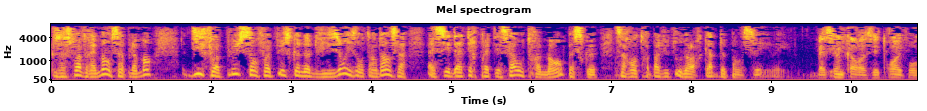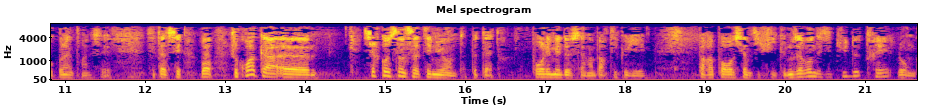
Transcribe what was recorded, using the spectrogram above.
que ce soit vraiment simplement dix fois plus, cent fois plus que notre vision. Ils ont tendance à, à essayer d'interpréter ça autrement parce que ça rentre pas du tout dans leur cadre de pensée. oui. Ben, c'est un cadre assez étroit, il faut reconnaître. hein. C'est, c'est assez. Bon, je crois qu'à euh, circonstances atténuantes, peut-être, pour les médecins en particulier, par rapport aux scientifiques, nous avons des études très longues.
